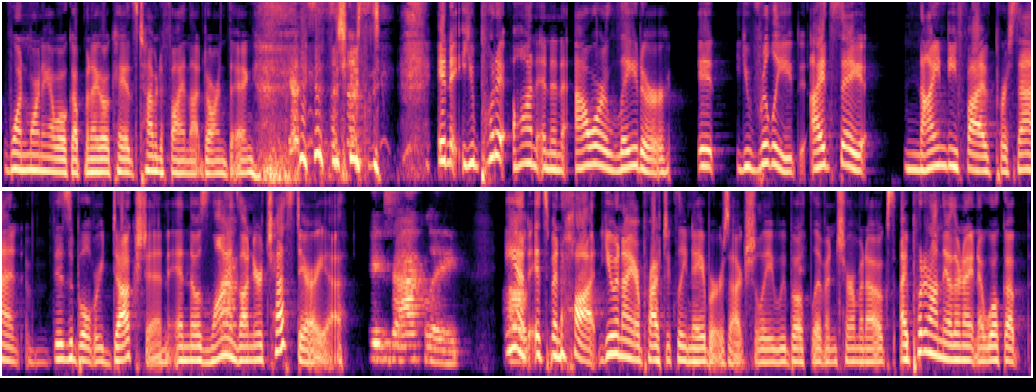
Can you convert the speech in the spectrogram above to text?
one morning I woke up and I go, okay, it's time to find that darn thing. Just, and you put it on, and an hour later, it you really, I'd say, ninety five percent visible reduction in those lines exactly. on your chest area. Exactly. And um, it's been hot. You and I are practically neighbors, actually. We both live in Sherman Oaks. I put it on the other night and I woke up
